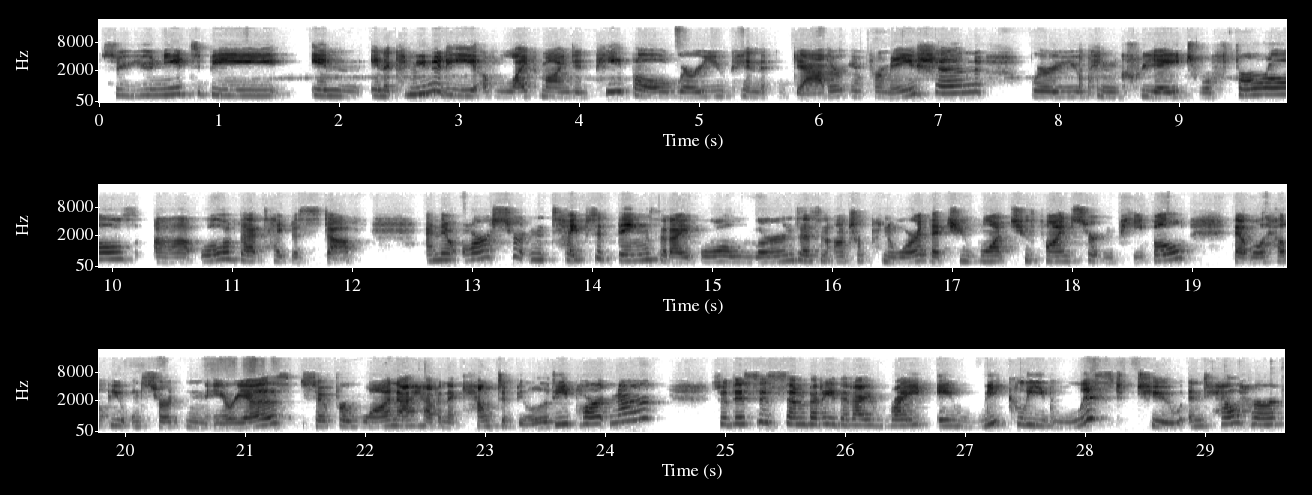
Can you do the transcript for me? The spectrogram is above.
So you need to be in in a community of like-minded people where you can gather information where you can create referrals uh, all of that type of stuff. And there are certain types of things that i all learned as an entrepreneur that you want to find certain people that will help you in certain areas. So for one i have an accountability partner so this is somebody that I write a weekly list to and tell her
